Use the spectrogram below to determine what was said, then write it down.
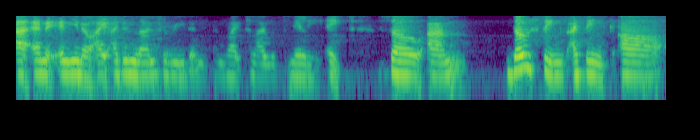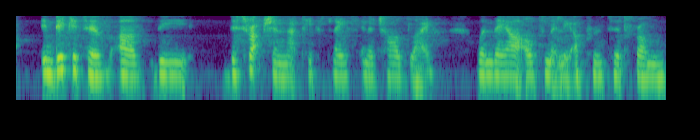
uh, and and you know I, I didn't learn to read and, and write till I was nearly eight. So um, those things I think are indicative of the disruption that takes place in a child's life when they are ultimately uprooted from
